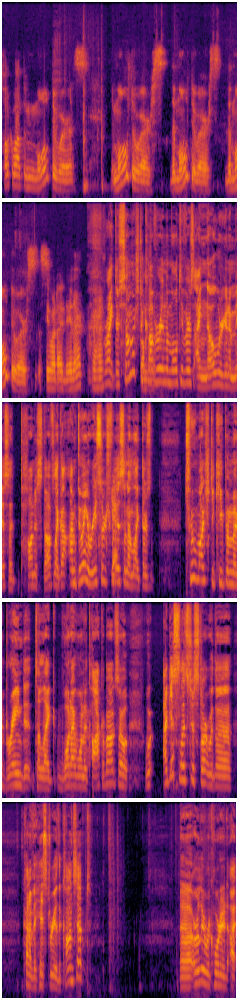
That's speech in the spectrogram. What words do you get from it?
talk about the multiverse. The multiverse, the multiverse, the multiverse. See what I did there? Uh-huh. Right, there's so much to cover in the multiverse. I know we're gonna miss a ton of stuff. Like I- I'm doing research for Yes. this, and I'm like, there's too much to keep in my brain to, to like what I want to talk about. So I guess let's just start with a kind of a history of the concept. Uh, earlier recorded uh,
